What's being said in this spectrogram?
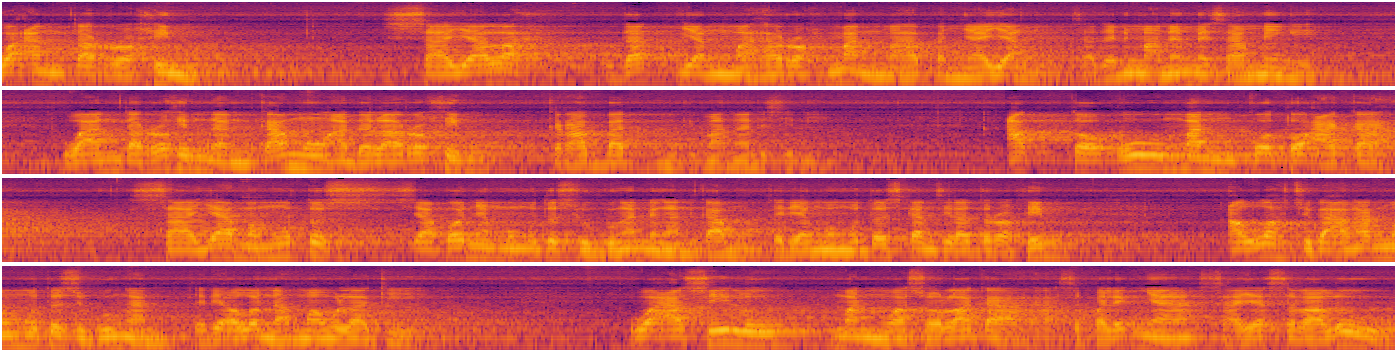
wa antar rahim. Sayalah zat yang maha rahman maha penyayang. Saat ini maknanya mesami nih wa antar rahim dan kamu adalah rahim kerabat gimana di sini? Atau uman koto aka saya memutus siapa yang memutus hubungan dengan kamu jadi yang memutuskan silaturahim Allah juga akan memutus hubungan jadi Allah tidak mau lagi wa asilu man wasolaka sebaliknya saya selalu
